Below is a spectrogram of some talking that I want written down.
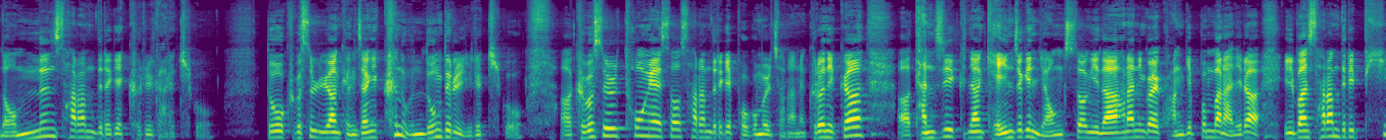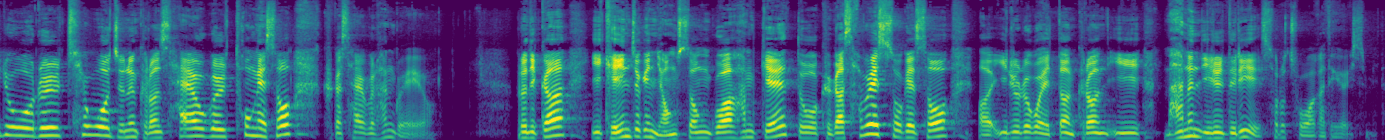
넘는 사람들에게 글을 가르치고 또 그것을 위한 굉장히 큰 운동들을 일으키고 어, 그것을 통해서 사람들에게 복음을 전하는 그러니까 어, 단지 그냥 개인적인 영성이나 하나님과의 관계뿐만 아니라 일반 사람들이 필요를 채워주는 그런 사역을 통해서 그가 사역을 한 거예요. 그러니까 이 개인적인 영성과 함께 또 그가 사회 속에서 어, 이루려고 했던 그런 이 많은 일들이 서로 조화가 되어 있습니다.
